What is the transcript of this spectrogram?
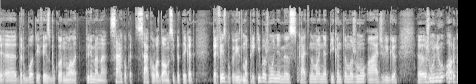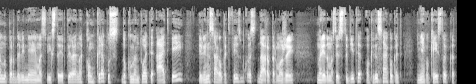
e, darbuotojai Facebooko nuolat primena, sako, kad sako vadovams apie tai, kad per Facebooką vykdoma prekyba žmonėmis, skatinama neapykanta mažumų atžvilgių, e, žmonių organų pardavinėjimas vyksta ir tai yra na, konkretus dokumentuoti atvejai ir vieni sako, kad Facebookas daro per mažai norėdamas tai studyti, o kiti sako, kad nieko keisto, kad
